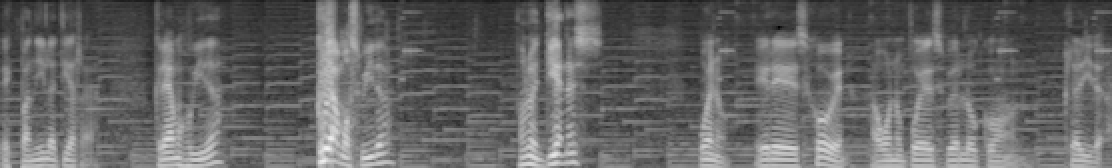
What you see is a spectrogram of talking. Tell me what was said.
expandir la Tierra. ¿Creamos vida? ¿Creamos vida? ¿No lo entiendes? Bueno, eres joven, aún no puedes verlo con claridad.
